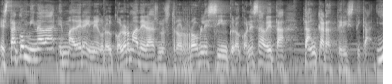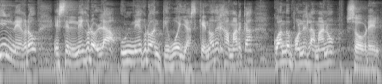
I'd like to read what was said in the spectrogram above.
Está combinada en madera y negro. El color madera es nuestro roble sincro con esa veta tan característica. Y el negro es el negro La, un negro antihuellas que no deja marca cuando pones la mano sobre él.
